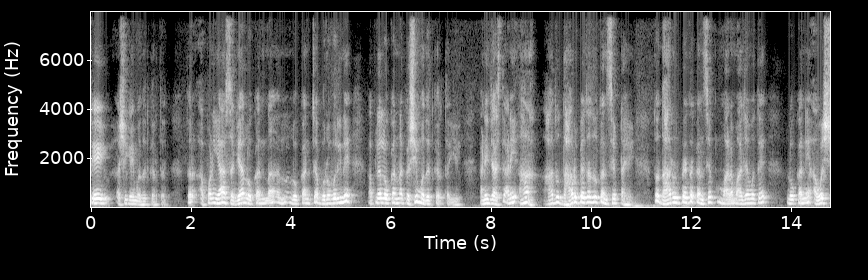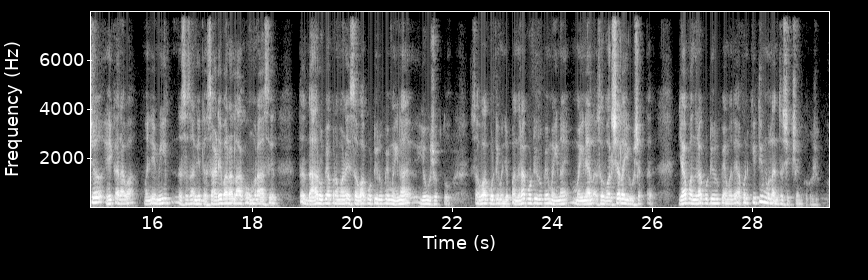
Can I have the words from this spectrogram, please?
ते अशी काही मदत करतात. तर आपण या सगळ्या लोकांना लोकांच्या बरोबरीने आपल्या लोकांना कशी मदत करता येईल? आणि जास्त आणि हां हा जो दहा रुपयाचा जो कन्सेप्ट आहे तो दहा रुपयाचा कन्सेप्ट मला माझ्या मते लोकांनी अवश्य हे करावा. म्हणजे मी जसं सांगितलं साडेबारा लाख उमरा असेल तर दहा रुपयाप्रमाणे सव्वा कोटी रुपये महिना येऊ शकतो. सव्वा कोटी म्हणजे पंधरा कोटी रुपये महिना महिन्याला असं वर्षाला येऊ शकतात. या पंधरा कोटी रुपयामध्ये आपण किती मुलांचं शिक्षण करू शकतो?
